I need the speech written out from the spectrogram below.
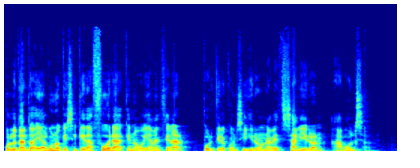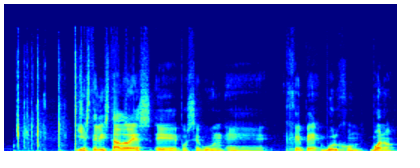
Por lo tanto, hay alguno que se queda fuera, que no voy a mencionar, porque lo consiguieron una vez salieron a bolsa. Y este listado es, eh, pues según eh, GP Bullhund. Bueno,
